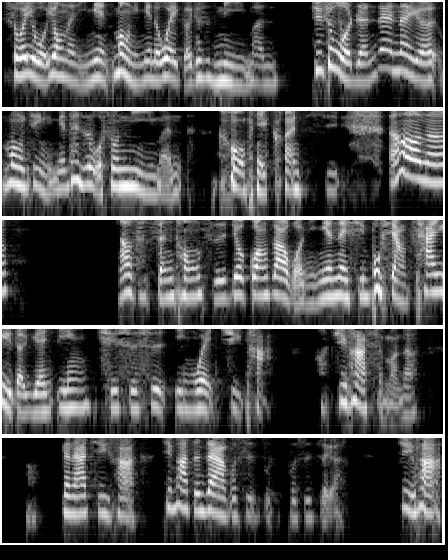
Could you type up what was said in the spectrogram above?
所以我用了里面梦里面的位格，就是你们。其实我人在那个梦境里面，但是我说你们跟我没关系。然后呢，然后神同时就光照我里面内心不想参与的原因，其实是因为惧怕。惧怕什么呢？跟大家惧怕，惧怕征战啊，不是不不是这个惧怕。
